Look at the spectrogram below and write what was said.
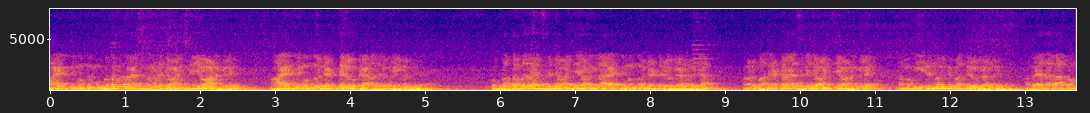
ആയിരത്തി മുന്നൂറ് മുപ്പത്തൊമ്പത് വയസ്സിൽ നമ്മൾ ജോയിൻ ചെയ്യുവാണെങ്കിൽ ആയിരത്തി മുന്നൂറ്റി എട്ട് രൂപയാണ് അതിൽ പ്രീമിയം വരിക. മുപ്പത്തൊമ്പത് വയസ്സിൽ ജോയിൻ ചെയ്യുകയാണെങ്കിൽ ആയിരത്തി മുന്നൂറ്റി എട്ട് രൂപയാണ് വരിക. നമ്മൾ പതിനെട്ട് വയസ്സിൽ ജോയിൻ ചെയ്യുകയാണെങ്കിൽ നമുക്ക് ഇരുന്നൂറ്റി പത്ത് രൂപയാണ് വരുന്നത് അപ്പൊ ഏതാ ലാഭം?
